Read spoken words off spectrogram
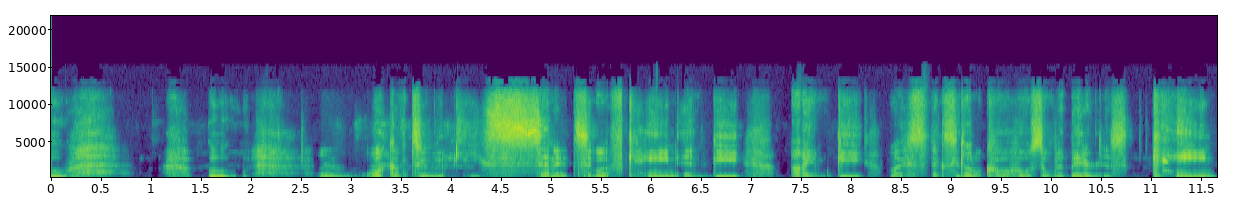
Ooh. Ooh. Ooh. Welcome to the Senate with Kain and Di. I am Di. My sexy little co host over there is Kain.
